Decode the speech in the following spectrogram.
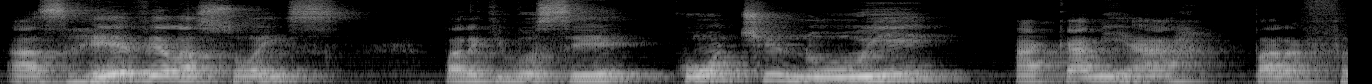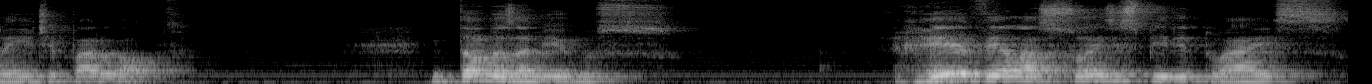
as revelações para que você continue a caminhar para frente e para o alto. Então, meus amigos, revelações espirituais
